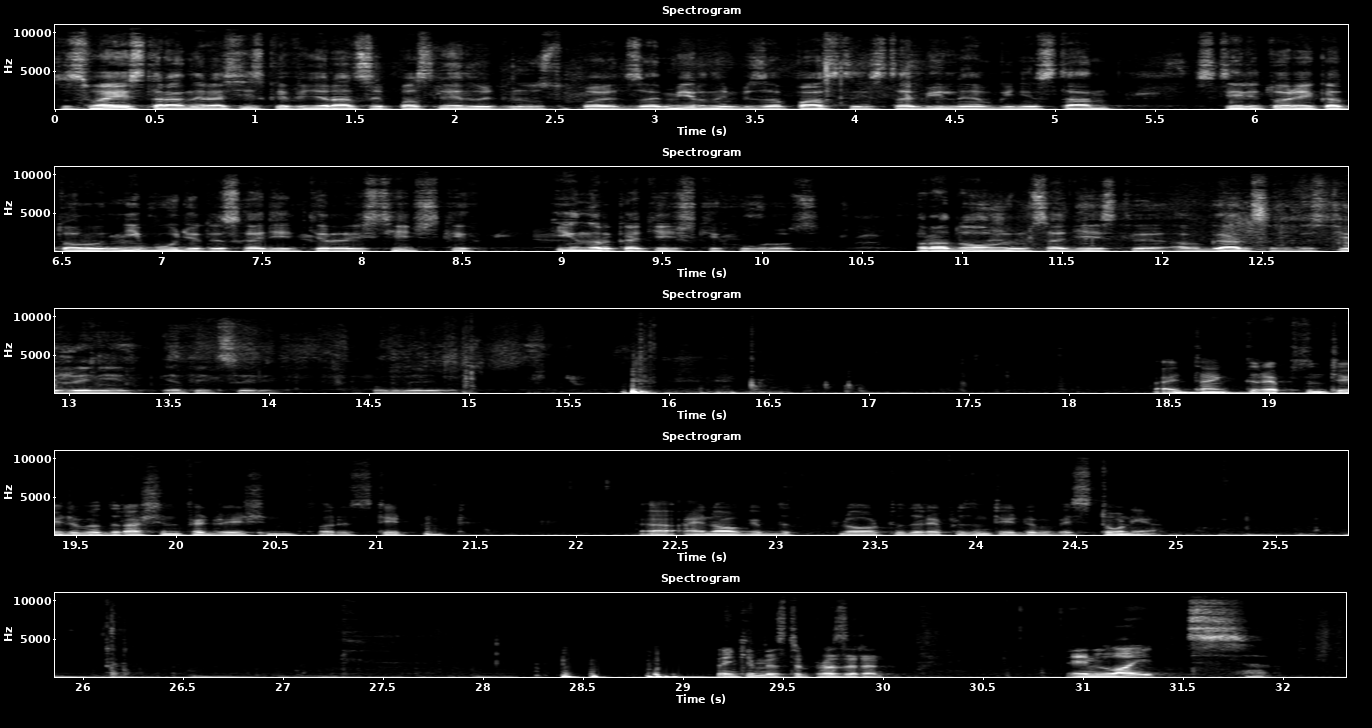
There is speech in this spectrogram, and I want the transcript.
Со своей стороны Российская Федерация последовательно выступает за мирный, безопасный и стабильный Афганистан, с территории которого не будет исходить террористических и наркотических угроз. Продолжим содействие афганцам в достижении этой цели. Благодарю вас. I thank the representative of the Russian Federation for his statement. Uh, I now give the floor to the representative of Estonia. Thank you, Mr. President. In light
